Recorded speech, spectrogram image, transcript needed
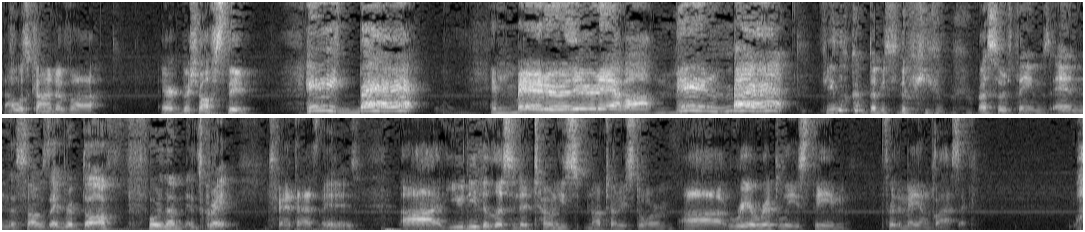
That was kind of uh, Eric Bischoff's theme. He's back and better than ever. He's back. If you look up WCW wrestler themes and the songs they ripped off for them, it's great. It's fantastic. It is. Uh, you need to listen to Toni's, not Toni Storm, uh, Rhea Ripley's theme for the Mae Young Classic. Wow.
